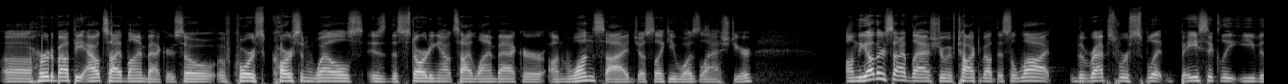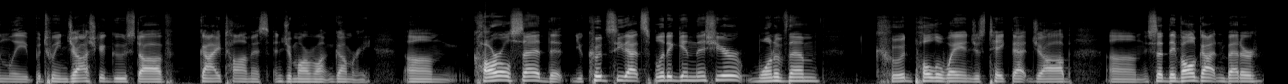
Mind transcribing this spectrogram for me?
uh, heard about the outside linebackers. So, of course, Carson Wells is the starting outside linebacker on one side, just like he was last year. On the other side last year, we've talked about this a lot. The reps were split basically evenly between Joshka Gustav, Guy Thomas, and Jamar Montgomery. Um, Carl said that you could see that split again this year. One of them could pull away and just take that job. Um, he said they've all gotten better.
